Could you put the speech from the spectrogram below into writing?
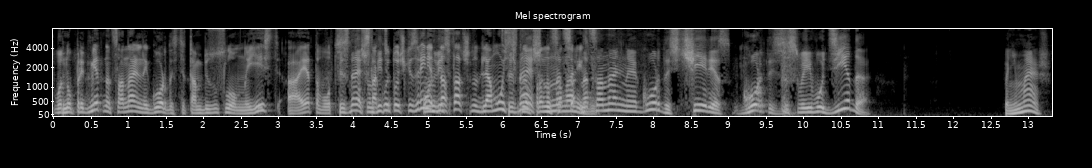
Вот... Но предмет национальной гордости там, безусловно, есть, а это вот ты знаешь, с такой ведь, точки зрения ведь, достаточно для мостика ты знаешь, про национализм. национальная гордость через гордость за своего деда, понимаешь?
